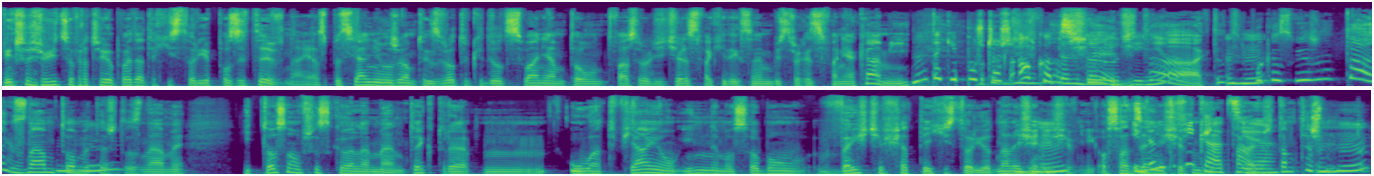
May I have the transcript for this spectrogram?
większość rodziców raczej opowiada te historie pozytywne. Ja specjalnie używam tych zwrotów, kiedy odsłaniam tą twarz rodzicielstwa, kiedy chcemy być trochę cwaniakami. No taki Bo to puszczasz oko też do ludzi, nie? Tak, to Mhm. pokazuje, że tak, znam to, my Mhm. też to znamy. I to są wszystko elementy, które mm, ułatwiają innym osobom wejście w świat tej historii, odnalezienie Mhm. się w niej, osadzenie się w Identyfikację. tak, tam też, Mhm.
